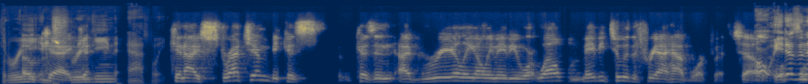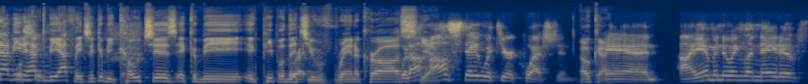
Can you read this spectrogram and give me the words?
Three okay. intriguing can, athletes. Can I stretch them? Because because I've really only maybe worked well, maybe two of the three I have worked with. So oh, it doesn't we'll, have even we'll have to be athletes. It could be coaches. It could be people that right. you've ran across. But I'll, yeah. I'll, stay with your question. Okay. And I am a New England native.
